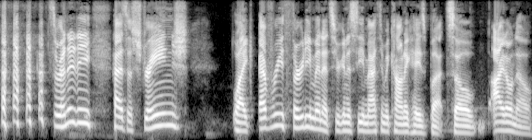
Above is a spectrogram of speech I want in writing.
Serenity has a strange. Like every 30 minutes, you're going to see Matthew McConaughey's butt. So I don't know.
